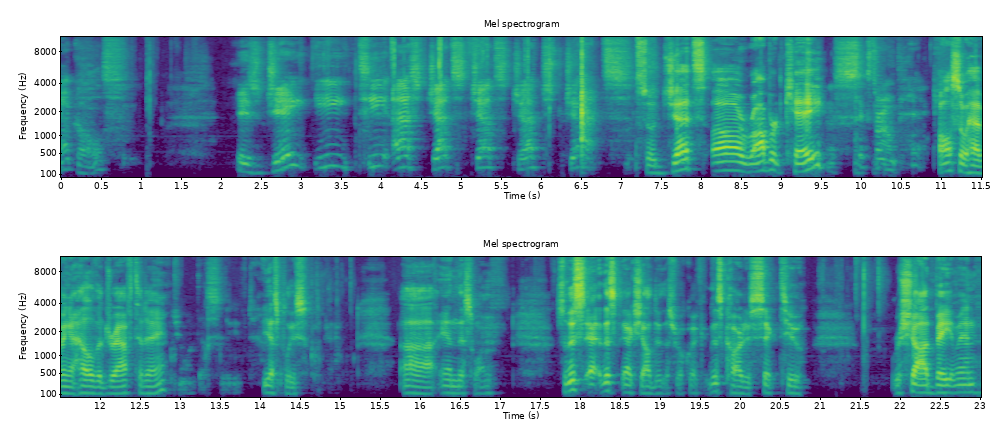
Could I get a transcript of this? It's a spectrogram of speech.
Echols is J E T S Jets Jets Jets Jets. So Jets are Robert K. A sixth round pick. Also having a hell of a draft today. Do you want that sleeved? Yes, please. Uh, and this one. So this uh, this actually I'll do this real quick. This card is sick too. Rashod Bateman,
